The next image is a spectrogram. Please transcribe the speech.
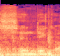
descending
